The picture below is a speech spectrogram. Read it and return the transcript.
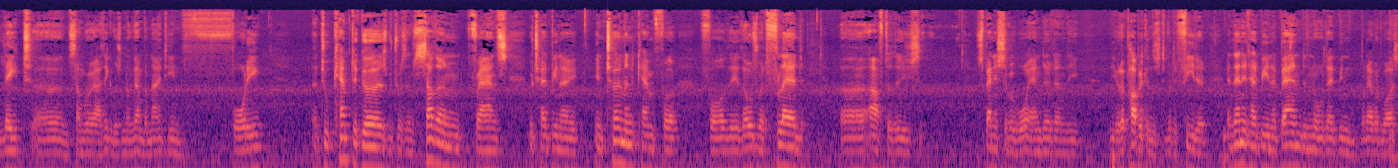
late, uh, somewhere, I think it was November 1940, uh, to Camp de Gurs, which was in southern France, which had been a internment camp for, for the, those who had fled uh, after the Spanish Civil War ended and the, the Republicans were defeated. And then it had been abandoned, or there'd been whatever it was.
